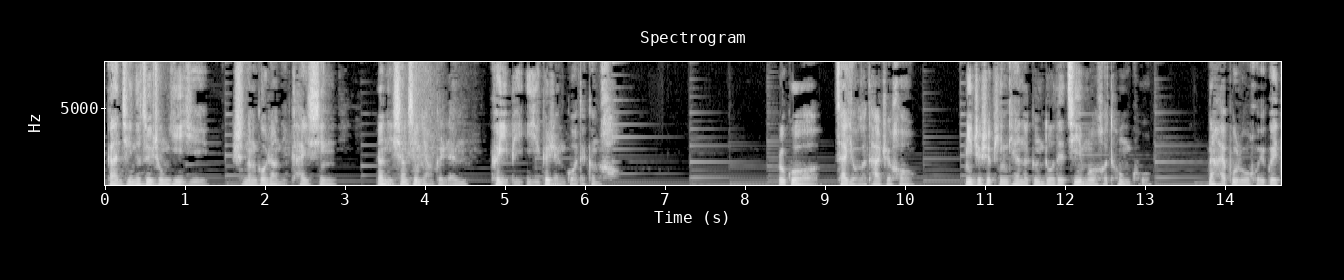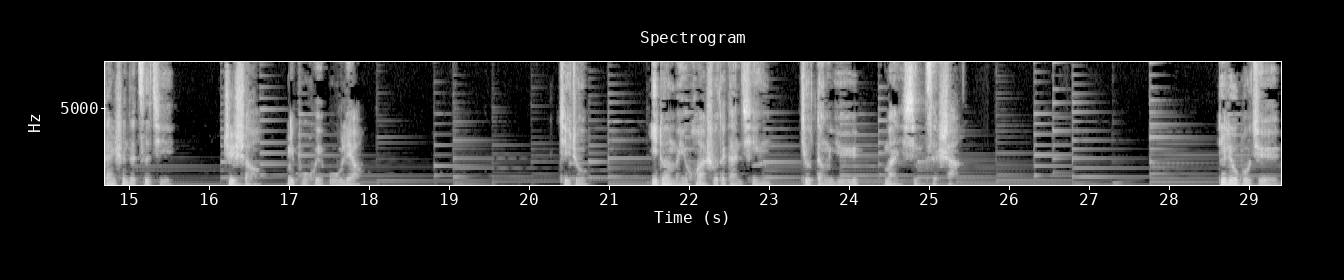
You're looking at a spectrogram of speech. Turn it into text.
感情的最终意义是能够让你开心，让你相信两个人可以比一个人过得更好。如果在有了他之后，你只是平添了更多的寂寞和痛苦，那还不如回归单身的自己，至少你不会无聊。记住，一段没话说的感情就等于慢性自杀。第六部剧。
